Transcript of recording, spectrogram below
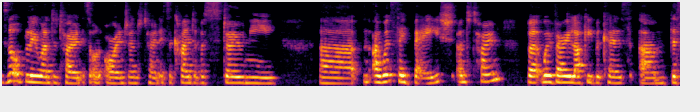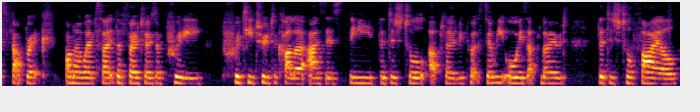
it's not a blue undertone, it's not an orange undertone, it's a kind of a stony, uh, I wouldn't say beige undertone, but we're very lucky because um, this fabric on our website, the photos are pretty, pretty true to colour, as is the, the digital upload we put. So we always upload the digital file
